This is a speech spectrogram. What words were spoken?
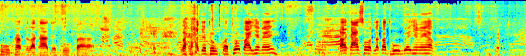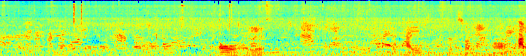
ถูกครับแต่ราคาจะถูกกว่า ราคาจะถูกกว่าทั่วไปใช่ไหม ราคาสดแล้วก็ถูกด้วยใช่ไหมครับ โอ้อันนี้ไทยสดๆหอมผัด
